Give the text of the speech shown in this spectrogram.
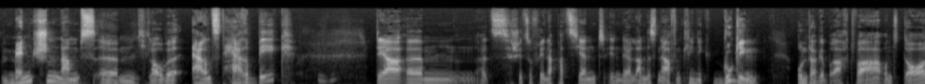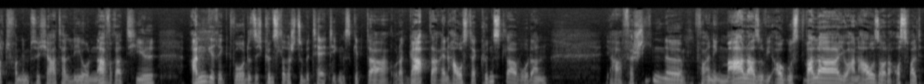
Menschen namens, ähm, ich glaube, Ernst Herbeek, mhm. der ähm, als schizophrener Patient in der Landesnervenklinik Gugging untergebracht war und dort von dem Psychiater Leo Navratil angeregt wurde, sich künstlerisch zu betätigen. Es gibt da oder gab da ein Haus der Künstler, wo dann ja, verschiedene, vor allen Dingen Maler, so wie August Waller, Johann Hauser oder Oswald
